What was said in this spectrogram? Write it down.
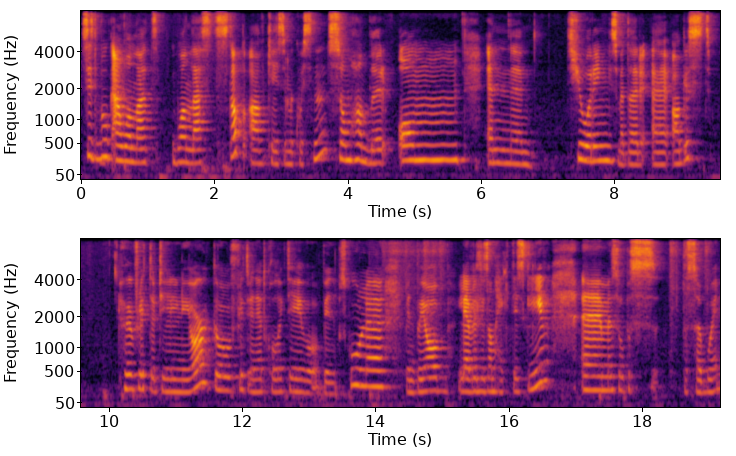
Siste bok er One Last, One Last Stop av Casey McQuiston, som handler om en eh, 20-åring som heter eh, August. Hun flytter til New York og flytter inn i et kollektiv og begynner på skole, begynner på jobb, lever et litt sånn hektisk liv. Eh, men så på, The Subway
